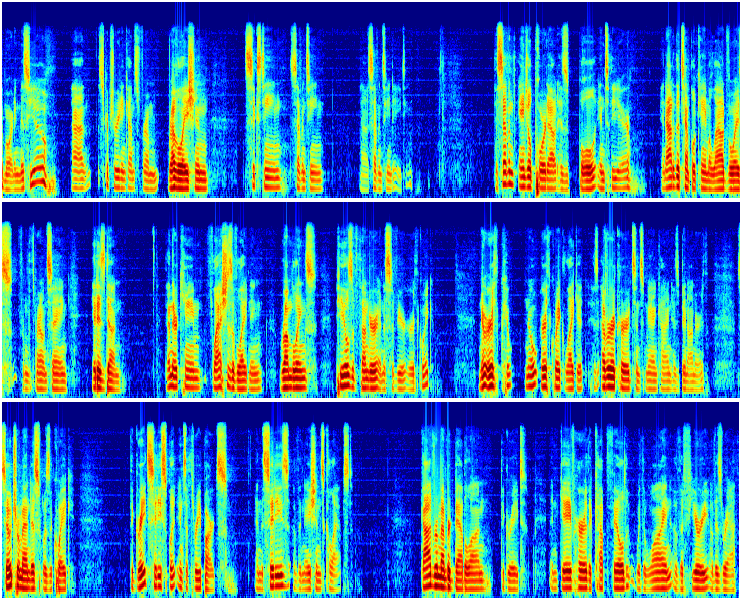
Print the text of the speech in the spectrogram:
Good morning, Missio. Uh, scripture reading comes from Revelation 16, 17, uh, 17 to 18. The seventh angel poured out his bowl into the air, and out of the temple came a loud voice from the throne saying, It is done. Then there came flashes of lightning, rumblings, peals of thunder, and a severe earthquake. No, earthquake, no earthquake like it has ever occurred since mankind has been on earth. So tremendous was the quake. The great city split into three parts, and the cities of the nations collapsed. God remembered Babylon the Great and gave her the cup filled with the wine of the fury of his wrath.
